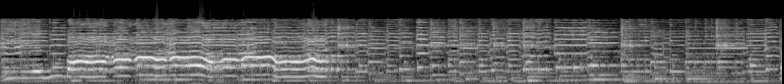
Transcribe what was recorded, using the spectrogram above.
引把大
